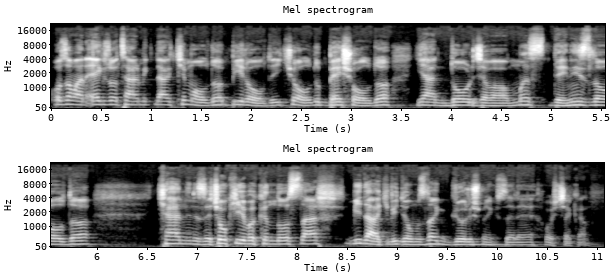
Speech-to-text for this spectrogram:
O zaman egzotermikler kim oldu? 1 oldu, 2 oldu, 5 oldu. Yani doğru cevabımız Denizli oldu. Kendinize çok iyi bakın dostlar. Bir dahaki videomuzda görüşmek üzere. Hoşçakalın.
